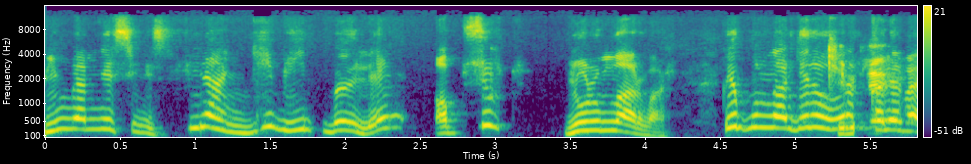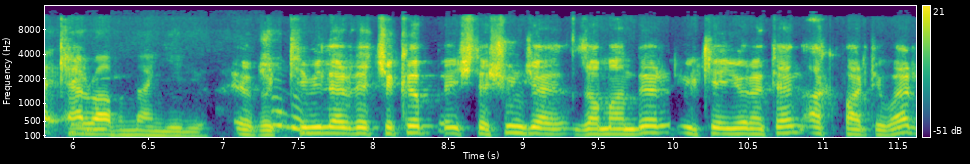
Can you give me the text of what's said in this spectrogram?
bilmem nesiniz filan gibi böyle absürt yorumlar var. Ve bunlar genel olarak Kimiler, kalem erbabından geliyor. Evet, Şimdi, kimiler de çıkıp işte şunca zamandır ülkeyi yöneten AK Parti var.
